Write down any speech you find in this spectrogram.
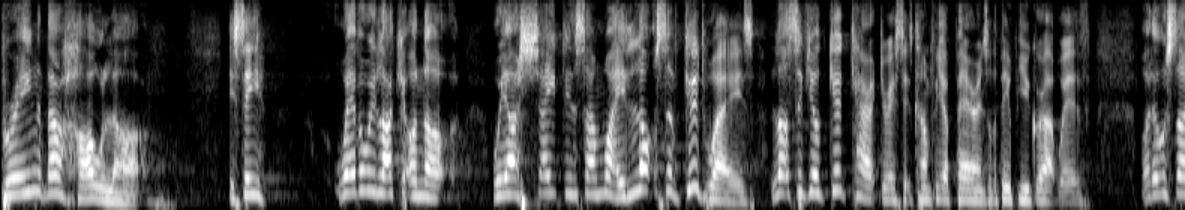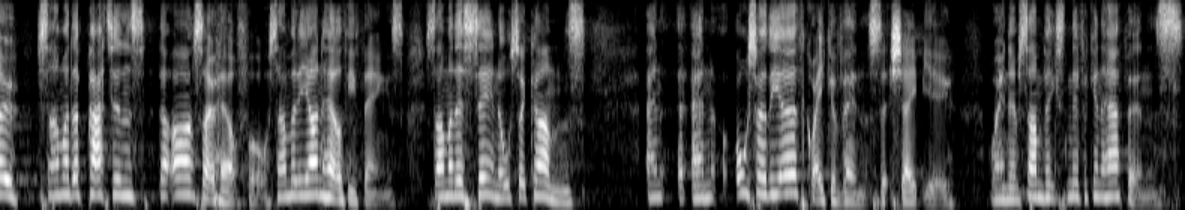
Bring the whole lot. You see, whether we like it or not, we are shaped in some way, lots of good ways. Lots of your good characteristics come from your parents or the people you grew up with but also some of the patterns that aren't so helpful, some of the unhealthy things, some of the sin also comes. And, and also the earthquake events that shape you when um, something significant happens.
